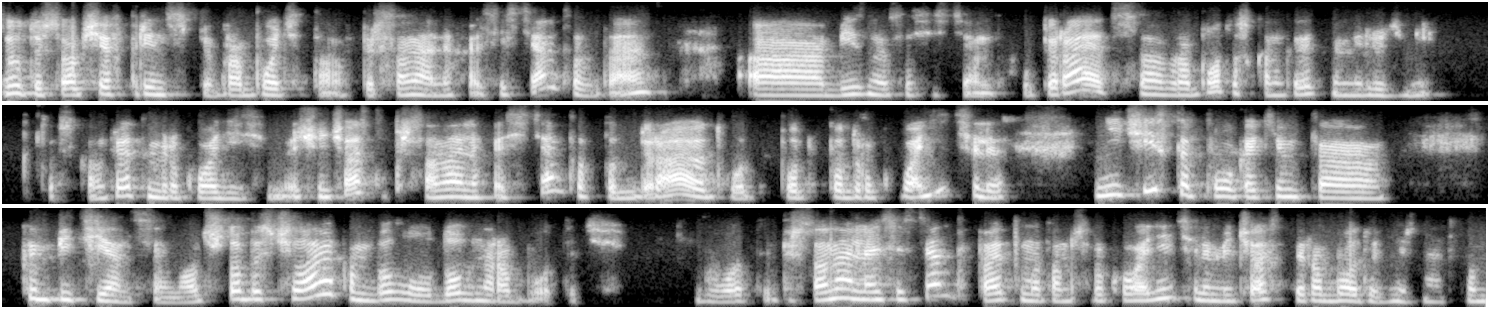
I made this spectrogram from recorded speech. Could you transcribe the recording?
ну, то есть вообще, в принципе, в работе там, персональных ассистентов, да, а бизнес-ассистентов упирается в работу с конкретными людьми, то есть с конкретными руководителями. Очень часто персональных ассистентов подбирают вот под, под руководителя не чисто по каким-то компетенциям, а вот чтобы с человеком было удобно работать. Вот. И персональные ассистенты, поэтому там с руководителями часто работают, не знаю, там,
